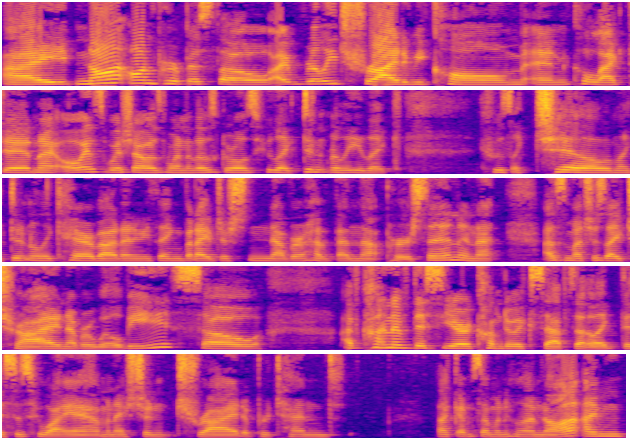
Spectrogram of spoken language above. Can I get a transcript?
I not on purpose though. I really try to be calm and collected, and I always wish I was one of those girls who like didn't really like who was like chill and like didn't really care about anything, but I just never have been that person and I, as much as I try, I never will be. So I've kind of this year come to accept that like this is who I am and I shouldn't try to pretend like I'm someone who I'm not. I'm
